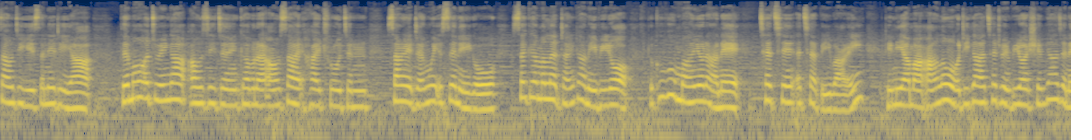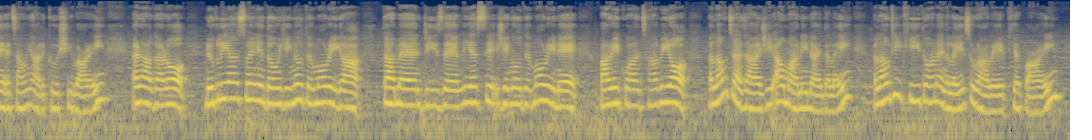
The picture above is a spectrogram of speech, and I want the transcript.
စောင့်ကြည့်ရေးစနစ်တွေက သင်္ဘောအတွင်းကအောက်ဆီဂျင်ကာဗွန်ဒိုင်အောက်ဆိုက်ဟိုက်ဒရိုဂျင်စတဲ့ဓာတ်ငွေ့အဆင့်တွေကိုစက္ကန့်မလက်တိုင်းတာနေပြီးတော့တခုခုမာရွံ့တာနဲ့ချက်ချင်းအချက်ပေးပါတယ်ဒီနေရာမှာအားလုံးကိုအဓိကချက်ထွင်ပြီးတော့ရှင်းပြခြင်းတဲ့အကြောင်းအရာတစ်ခုရှိပါတယ်အဲ့ဒါကတော့နျူကလ িয়ার စွမ်းအင်သုံးရင်ငုတ်သင်္ဘောတွေကတာမန်ဒီဇယ်လျှက်စစ်ရင်ငုတ်သင်္ဘောတွေနဲ့ဘာတွေကွာခြားပြီးတော့ဘယ်လောက်ကြာကြာရေအောက်မှာနေနိုင်တယ်လဲဘယ်လောက်ထိခီးသွားနိုင်တယ်လဲဆိုတာပဲဖြစ်ပါတယ်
